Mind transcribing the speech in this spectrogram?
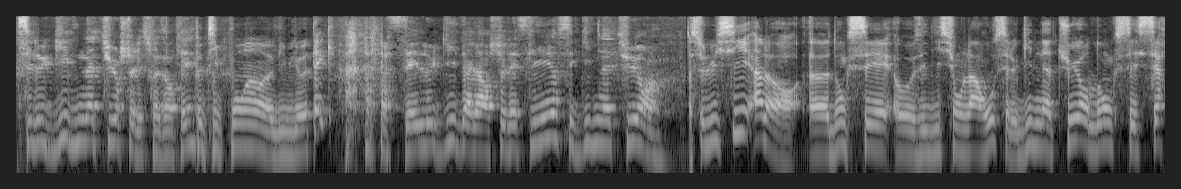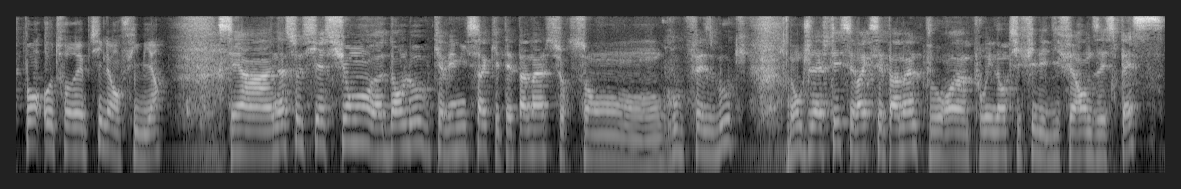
c'est le guide nature, je te laisse présenter. Petit point euh, bibliothèque. C'est le guide, alors je te laisse lire, c'est guide nature. Celui-ci, alors, donc c'est aux éditions Larousse, c'est le guide nature, donc c'est serpents, autres reptiles et amphibiens. C'est un- une association euh, dans l'Aube qui avait mis ça, qui était pas mal sur son groupe Facebook. Donc je l'ai acheté, c'est vrai que c'est pas mal pour, euh, pour identifier les différentes espèces.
